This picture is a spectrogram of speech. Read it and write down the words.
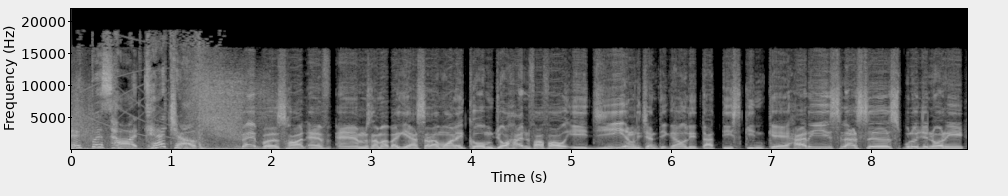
Backpass Hot Catch Up. Peppers Hot FM Selamat pagi. Assalamualaikum. Johan Fafau AG Yang dicantikkan oleh Tati Skincare. Hari Selasa 10 Januari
